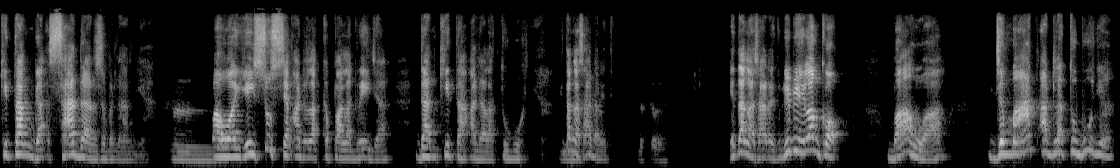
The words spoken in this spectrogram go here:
Kita nggak sadar sebenarnya hmm. bahwa Yesus yang adalah kepala gereja dan kita adalah tubuhnya. Kita nggak sadar itu. Betul. Kita nggak sadar itu. Dibilang kok bahwa jemaat adalah tubuhnya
